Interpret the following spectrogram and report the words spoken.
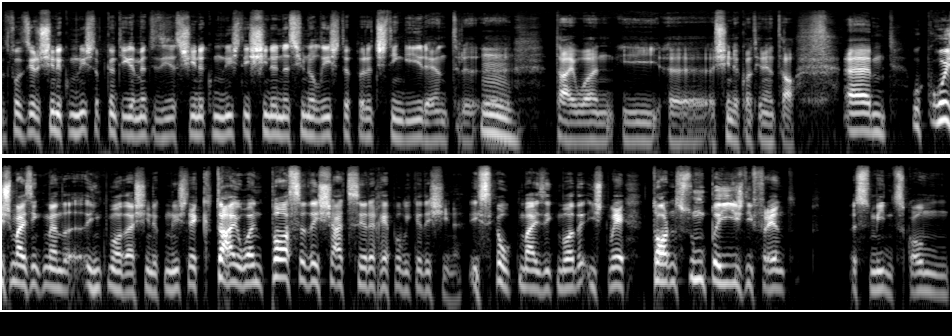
Estou a dizer a China comunista porque antigamente dizia-se China comunista e China nacionalista para distinguir entre uh, Hum. Taiwan e uh, a China continental. Um, o que hoje mais incomoda, incomoda a China comunista é que Taiwan possa deixar de ser a República da China. Isso é o que mais incomoda, isto é, torne-se um país diferente, assumindo-se como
